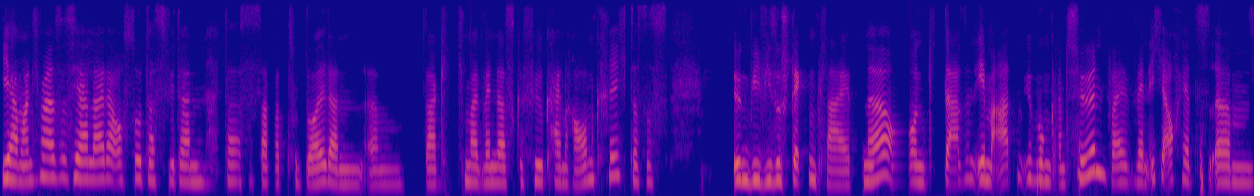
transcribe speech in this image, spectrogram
ja, manchmal ist es ja leider auch so, dass wir dann, das ist aber zu doll, dann ähm, sage ich mal, wenn das Gefühl keinen Raum kriegt, dass es irgendwie wie so stecken bleibt. Ne? Und da sind eben Atemübungen ganz schön, weil wenn ich auch jetzt ähm,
